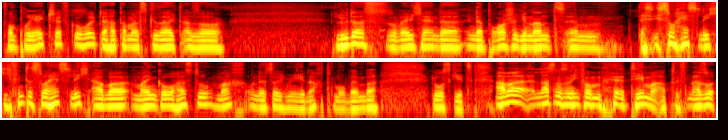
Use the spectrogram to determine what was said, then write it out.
vom Projektchef geholt. Der hat damals gesagt, also Lüders, so werde ich ja in der, in der Branche genannt, ähm, das ist so hässlich, ich finde das so hässlich, aber mein Go hast du, mach. Und jetzt habe ich mir gedacht, November, los geht's. Aber lass uns nicht vom Thema abdriften. Also,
